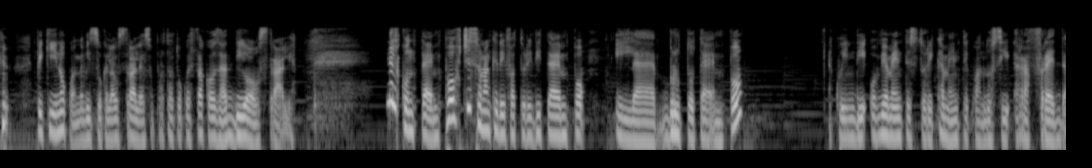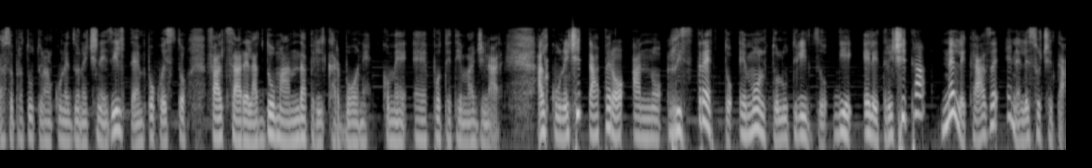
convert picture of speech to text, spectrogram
Pechino quando ha visto che l'Australia ha supportato questa cosa, addio Australia. Nel contempo ci sono anche dei fattori di tempo, il brutto tempo, quindi ovviamente storicamente quando si raffredda, soprattutto in alcune zone cinesi, il tempo, questo fa alzare la domanda per il carbone, come eh, potete immaginare. Alcune città però hanno ristretto e molto l'utilizzo di elettricità nelle case e nelle società,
